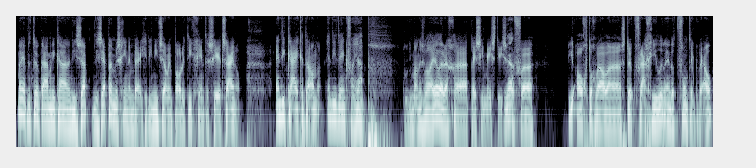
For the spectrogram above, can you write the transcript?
Maar je hebt natuurlijk Amerikanen die, zap, die zappen misschien een beetje, die niet zo in politiek geïnteresseerd zijn. En die kijken dan en die denken van ja, pff, die man is wel heel erg eh, pessimistisch. Ja. Of eh, die oogt toch wel eh, een stuk fragieler. En dat vond ik wel.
